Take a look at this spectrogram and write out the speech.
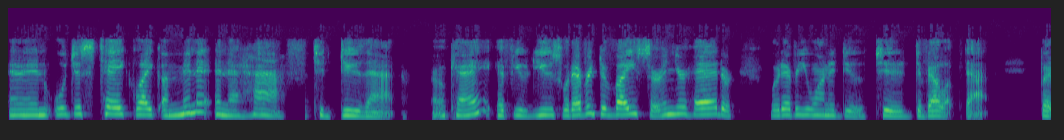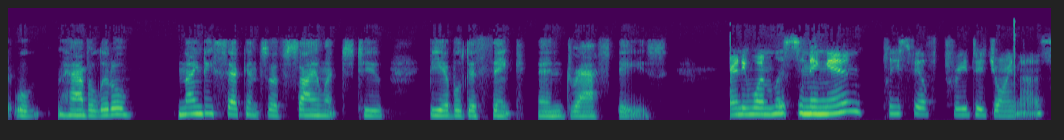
And we'll just take like a minute and a half to do that. Okay. If you use whatever device or in your head or whatever you want to do to develop that. But we'll have a little 90 seconds of silence to be able to think and draft these. Anyone listening in, please feel free to join us.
